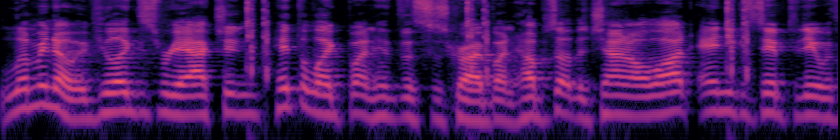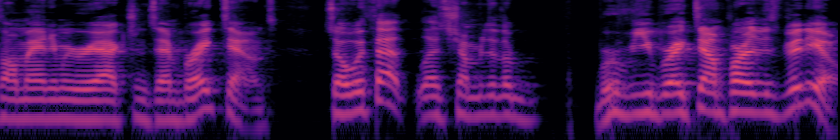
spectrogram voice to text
let me know if you like this reaction. Hit the like button, hit the subscribe button. Helps out the channel a lot, and you can stay up to date with all my anime reactions and breakdowns. So with that, let's jump into the review breakdown part of this video.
